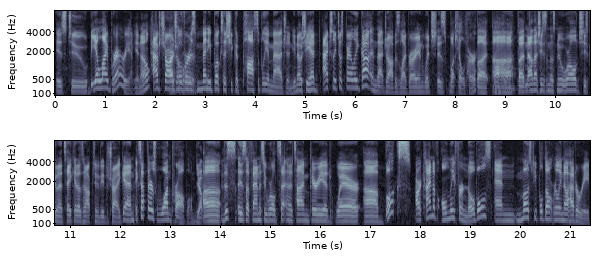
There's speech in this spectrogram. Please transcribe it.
is to be a librarian. You know, have charge over it. as many books as she could possibly imagine. You know, she had actually just barely gotten that job as librarian, which is what killed her. But uh, but now that she's in this new world, she's gonna take it as an opportunity to try again. Except there's one problem. Yep. Uh, this is a fantasy world set in a time period where uh, books are kind of only for nobles, and most people don't really know how to read.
